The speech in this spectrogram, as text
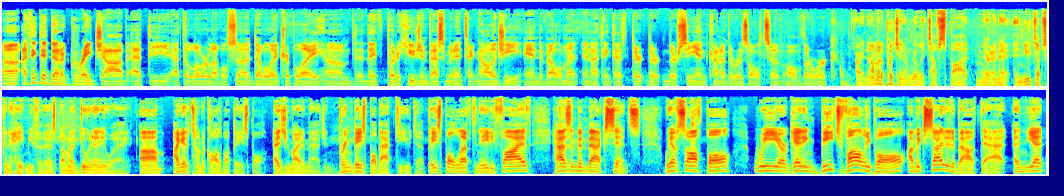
Uh, I think they've done a great job at the at the lower levels, uh, Double A, Triple A. Um, they've put a huge investment in technology and development, and I think that they're they're they're seeing kind of the results of all of their work. All right, now I'm going to put you in a really tough spot, and okay. they're going to and UTEP's going to hate me for this, but I'm going to do it anyway. Um, I get a ton of calls about baseball, as you might imagine. Bring baseball back to UTEP. Baseball left in '85, hasn't been back since. We have softball. We are getting beach volleyball. I'm excited about that. And yet,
